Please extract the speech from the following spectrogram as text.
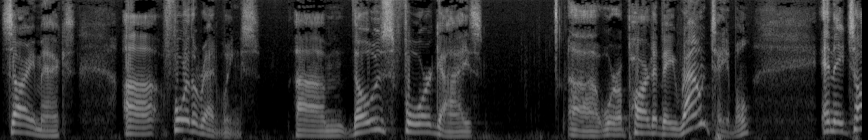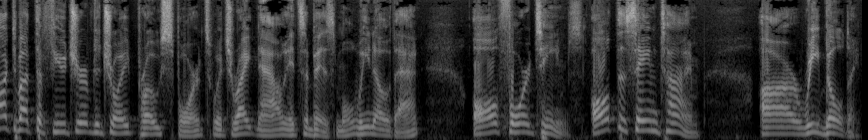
Sorry, Max uh, for the Red Wings. Um, those four guys uh, were a part of a roundtable, and they talked about the future of Detroit pro sports, which right now it's abysmal. We know that. All four teams, all at the same time, are rebuilding.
